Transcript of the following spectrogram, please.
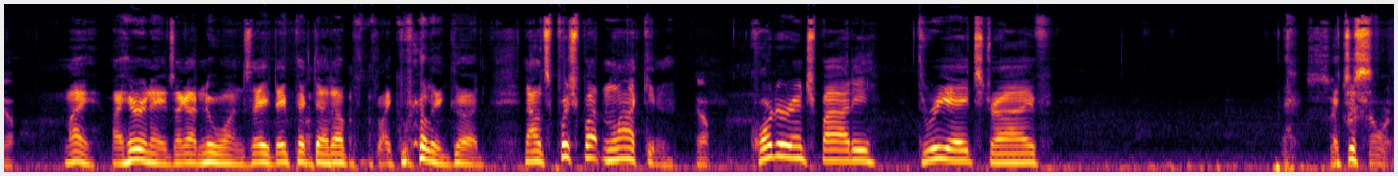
Yep. My my hearing aids, I got new ones. They they picked that up like really good. Now it's push button locking. Yep. Quarter inch body, three eighths drive. Super It's just short.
